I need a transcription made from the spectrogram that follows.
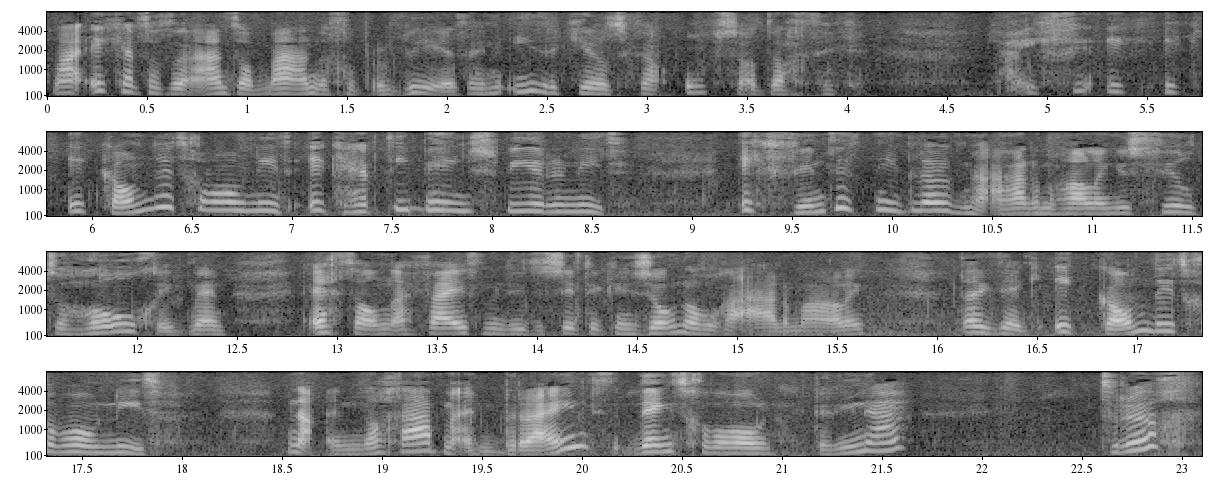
Maar ik heb dat een aantal maanden geprobeerd en iedere keer als ik daarop zat, dacht ik, ja, ik, ik, ik, ik kan dit gewoon niet. Ik heb die beenspieren niet. ik vind dit niet leuk. Mijn ademhaling is veel te hoog. Ik ben echt al na vijf minuten zit ik in zo'n hoge ademhaling. Dat ik denk, ik kan dit gewoon niet. Nou, en dan gaat mijn brein, denkt gewoon, Carina, terug.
